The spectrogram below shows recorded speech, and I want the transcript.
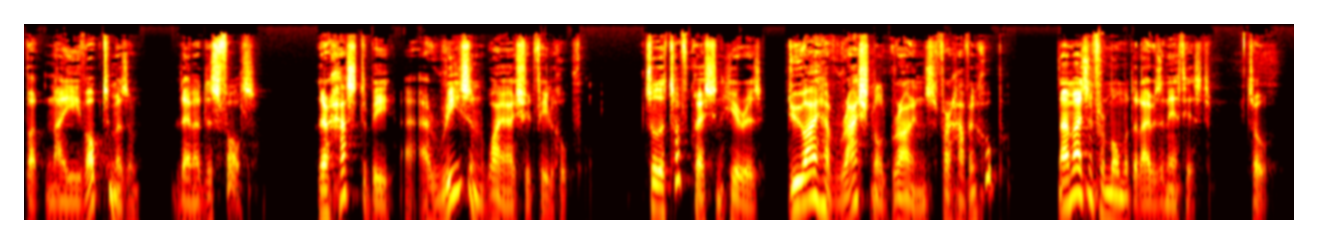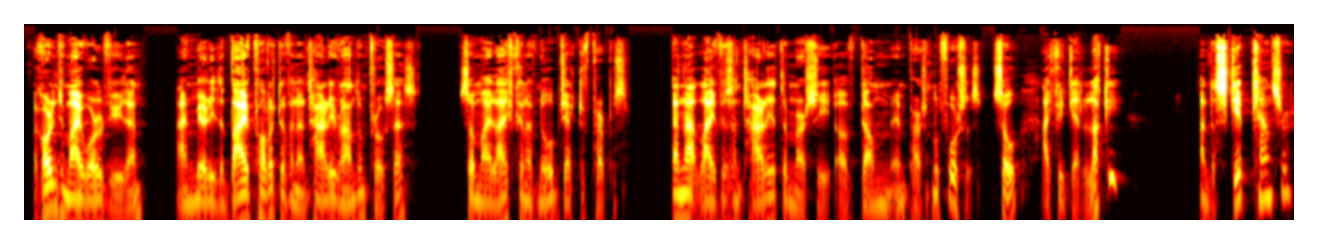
but naive optimism, then it is false. There has to be a reason why I should feel hopeful. So the tough question here is do I have rational grounds for having hope? Now imagine for a moment that I was an atheist. So, according to my worldview, then, I'm merely the byproduct of an entirely random process, so my life can have no objective purpose, and that life is entirely at the mercy of dumb, impersonal forces. So, I could get lucky and escape cancer,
